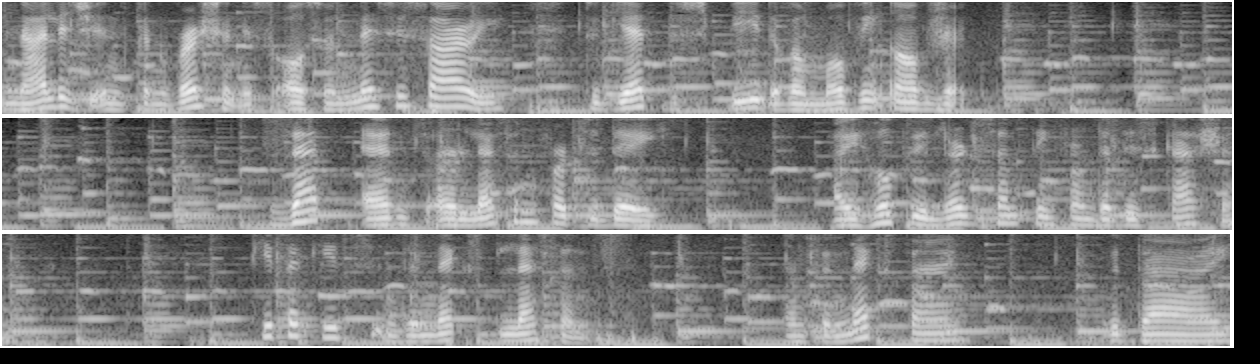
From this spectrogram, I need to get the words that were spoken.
Knowledge in conversion is also necessary to get the speed of a moving object. That ends our lesson for today. I hope you learned something from the discussion. Kita kids in the next lessons. Until next time, goodbye.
